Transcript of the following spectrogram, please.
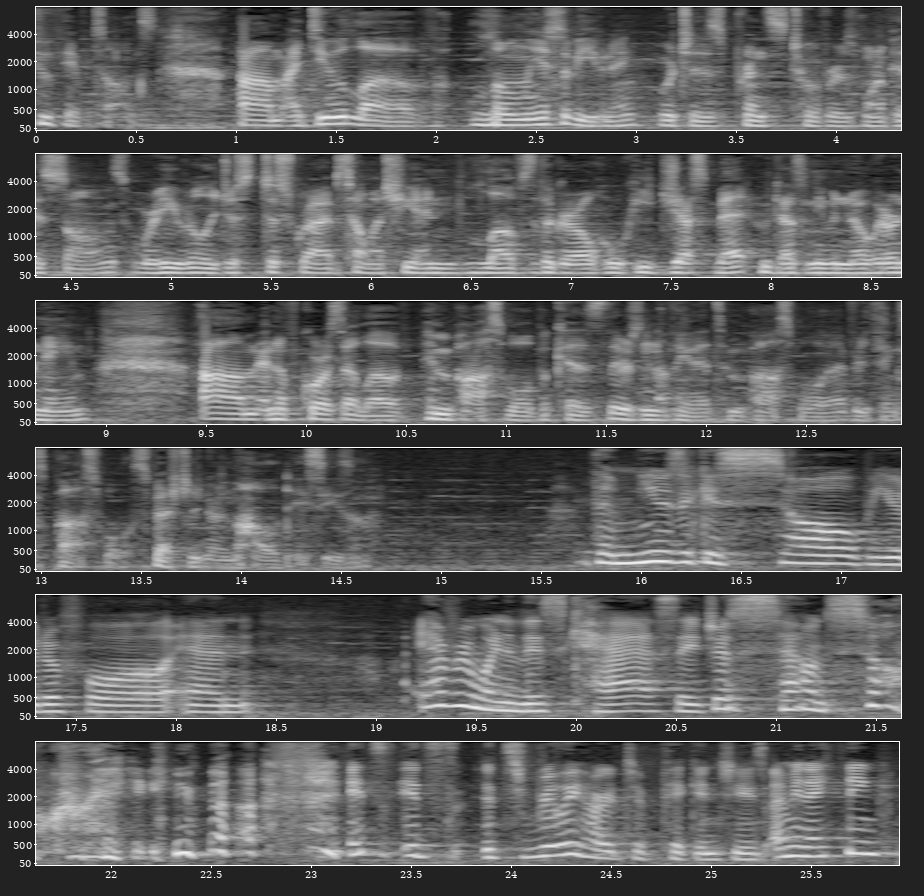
Two favorite songs. Um, I do love Loneliness of Evening, which is Prince Topher's one of his songs, where he really just describes how much he loves the girl who he just met, who doesn't even know her name. Um, and of course, I love Impossible because there's nothing that's impossible, everything's possible, especially during the holiday season. The music is so beautiful and everyone in this cast they just sound so great it's it's it's really hard to pick and choose i mean i think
